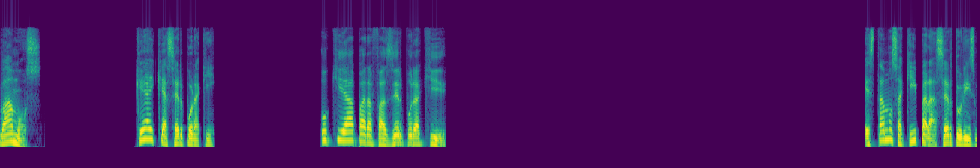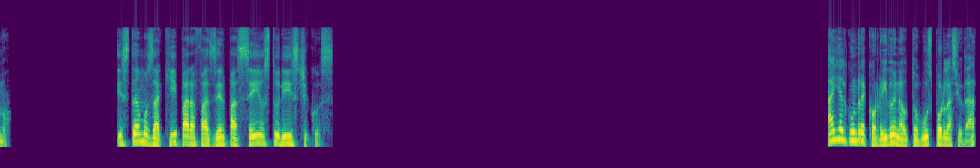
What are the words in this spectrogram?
Vamos. ¿Qué hay que hacer por aquí? O que há para fazer por aqui? Estamos aquí para hacer turismo. Estamos aqui para fazer passeios turísticos. ¿Hay algún recorrido en autobús por la ciudad?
